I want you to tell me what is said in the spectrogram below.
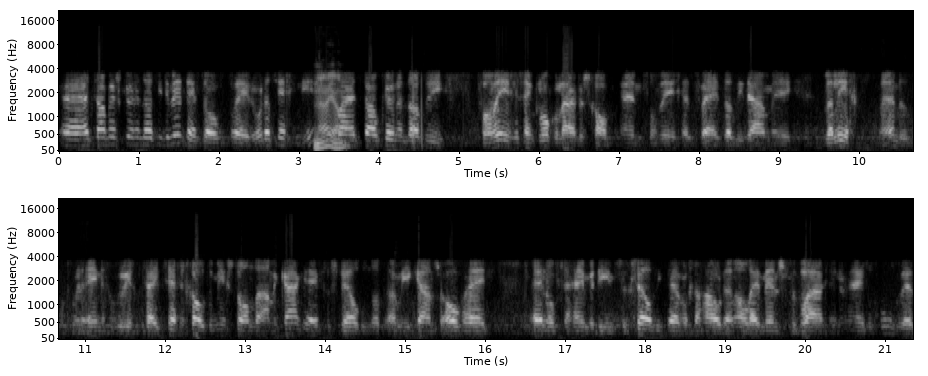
eh, het zou best kunnen dat hij de wet heeft overtreden hoor, dat zeg ik niet. Nou ja. Maar het zou kunnen dat hij vanwege zijn klokkenluiderschap en vanwege het feit dat hij daarmee wellicht, hè, dat moeten we met enige voorzichtigheid zeggen, grote misstanden aan de kaak heeft gesteld. Omdat de Amerikaanse overheid en of geheime dienst zichzelf niet hebben gehouden en allerlei mensen verdragen en hun eigen grondwet.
